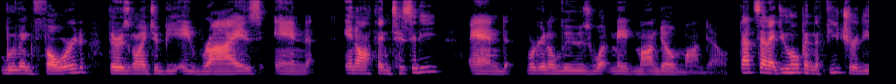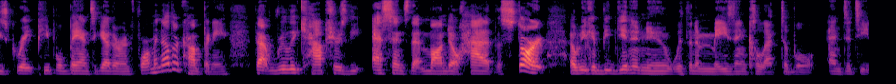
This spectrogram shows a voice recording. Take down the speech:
moving forward, there is going to be a rise in inauthenticity and we're going to lose what made Mondo Mondo. That said, I do hope in the future these great people band together and form another company that really captures the essence that Mondo had at the start, and we can begin anew with an amazing collectible entity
